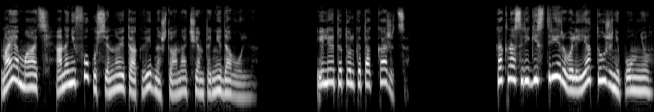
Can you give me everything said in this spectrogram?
моя мать, она не в фокусе, но и так видно, что она чем-то недовольна. Или это только так кажется? Как нас регистрировали, я тоже не помню.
